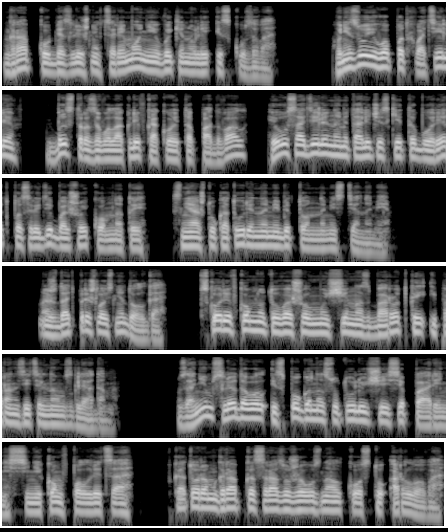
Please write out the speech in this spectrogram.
Грабку без лишних церемоний выкинули из кузова. Внизу его подхватили, быстро заволокли в какой-то подвал и усадили на металлический табурет посреди большой комнаты с неоштукатуренными бетонными стенами. Ждать пришлось недолго. Вскоре в комнату вошел мужчина с бородкой и пронзительным взглядом. За ним следовал испуганно сутулющийся парень с синяком в пол лица, в котором Грабка сразу же узнал Косту Орлова,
